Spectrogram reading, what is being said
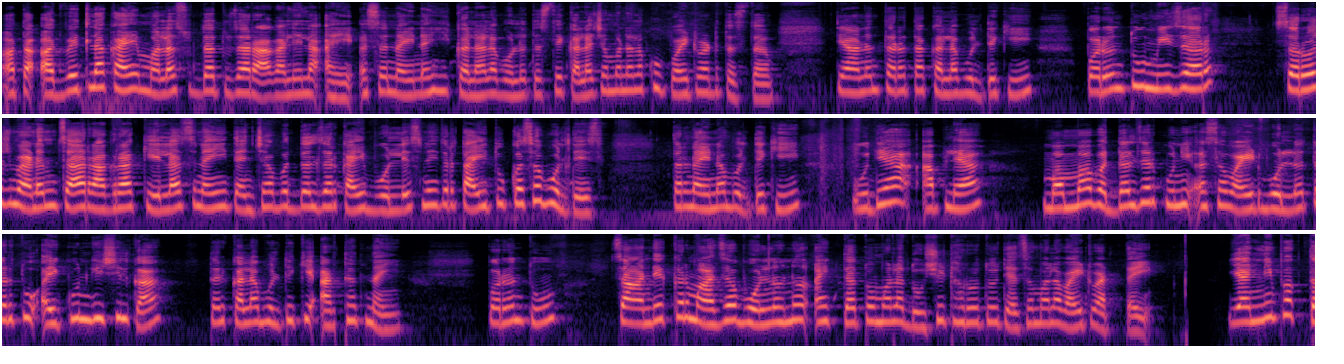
आता अद्वैतला काय? मलासुद्धा तुझा राग आलेला आहे. असं नैना ही कलाला बोलत असते. कलाच्या मनाला खूप वाईट वाटत असतं. त्यानंतर आता कला बोलते की परंतु मी जर सरोज मॅडमचा रागराग केलाच नाही त्यांच्याबद्दल जर काही बोललेच नाही तर ताई तू कसं बोलतेस? तर नैना बोलते की उद्या आपल्या मम्माबद्दल जर कुणी असं वाईट बोललं तर तू ऐकून घेशील का? तर कला बोलते की अर्थात नाही. परंतु चांदेकर माझं बोलणं न ऐकता तो मला दोषी ठरवतो त्याचं मला वाईट वाटतंय. यांनी फक्त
